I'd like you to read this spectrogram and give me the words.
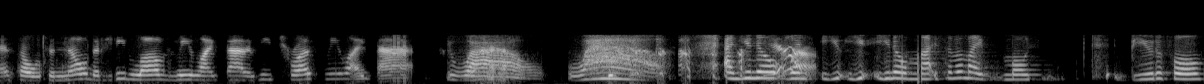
And so to know that He loves me like that and He trusts me like that, Wow. Wow. And you know Yeah. when you you you know my some of my most beautiful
